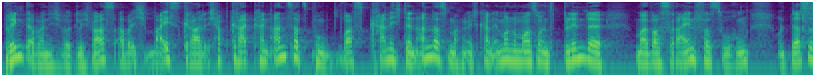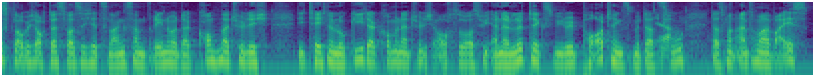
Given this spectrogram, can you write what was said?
bringt aber nicht wirklich was. Aber ich weiß gerade, ich habe gerade keinen Ansatzpunkt. Was kann ich denn anders machen? Ich kann immer nur mal so ins Blinde mal was rein versuchen. Und das ist, glaube ich, auch das, was ich jetzt langsam drehen würde. Da kommt natürlich die Technologie, da kommen natürlich auch sowas wie Analytics, wie Reportings mit dazu, ja. dass man einfach mal weiß,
